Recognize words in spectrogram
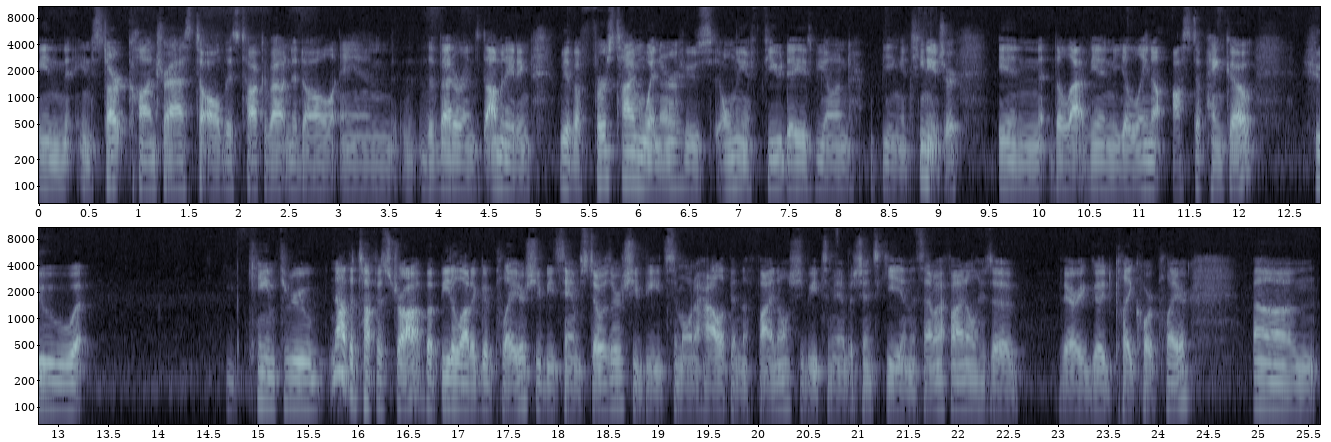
in in stark contrast to all this talk about Nadal and the veterans dominating, we have a first time winner who's only a few days beyond being a teenager in the Latvian Yelena Ostapenko, who came through not the toughest draw, but beat a lot of good players. She beat Sam Stosur, she beat Simona Halep in the final, she beat Tamara Bacsinszky in the semifinal, who's a very good clay court player. Um,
